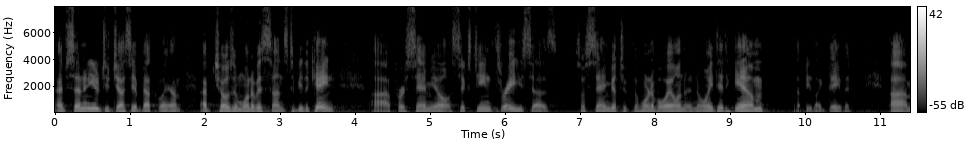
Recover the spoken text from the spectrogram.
I'm sending you to Jesse at Bethlehem. I've chosen one of his sons to be the king." Uh, 1 Samuel 16:3 says, "So Samuel took the horn of oil and anointed him, that'd be like David, um,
